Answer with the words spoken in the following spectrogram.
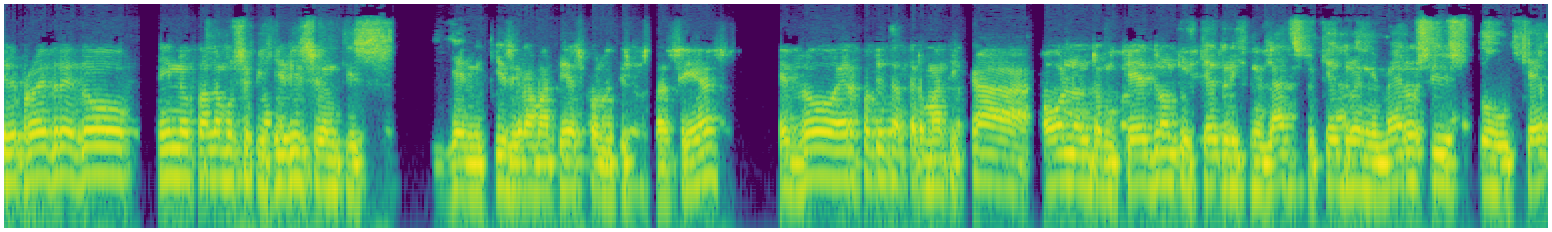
Κύριε Πρόεδρε, εδώ είναι ο θάλαμος επιχειρήσεων της Γενικής Γραμματείας Πολιτικής Προστασίας. Εδώ έρχονται τα τερματικά όλων των κέντρων, του κέντρου Ιχνηλάτης, του κέντρου ενημέρωσης, του ΚΕΠ.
